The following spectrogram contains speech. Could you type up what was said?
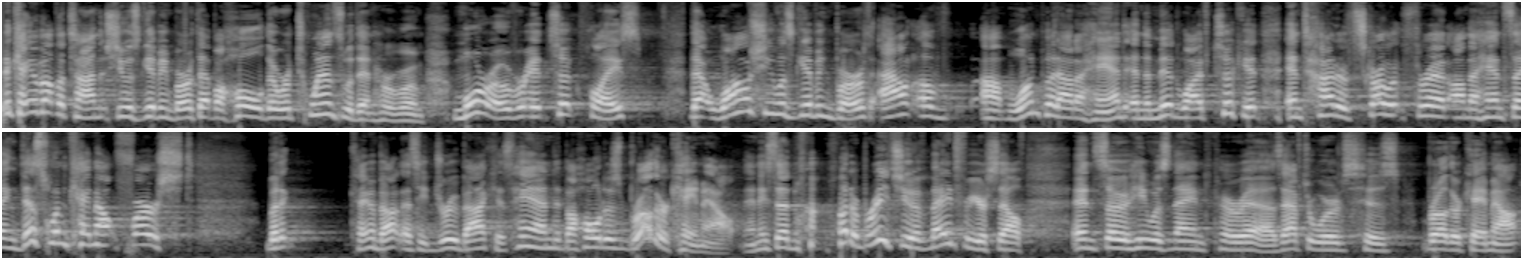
It came about the time that she was giving birth that, behold, there were twins within her womb. Moreover, it took place that while she was giving birth, out of um, one put out a hand, and the midwife took it and tied a scarlet thread on the hand, saying, This one came out first. But it came about as he drew back his hand, and behold, his brother came out. And he said, What a breach you have made for yourself. And so he was named Perez. Afterwards, his brother came out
